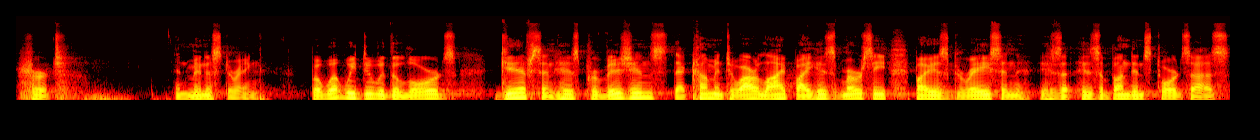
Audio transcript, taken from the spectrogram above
hurt and ministering. But what we do with the Lord's gifts and His provisions that come into our life by His mercy, by His grace, and His, His abundance towards us.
